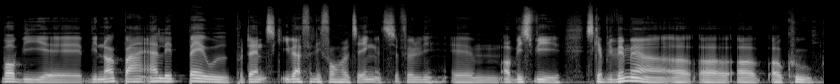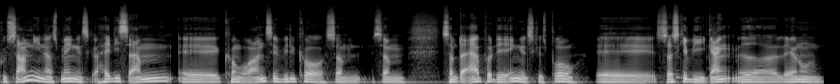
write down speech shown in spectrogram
hvor vi, øh, vi nok bare er lidt bagud på dansk, i hvert fald i forhold til engelsk selvfølgelig. Øh, og hvis vi skal blive ved med at, at, at, at, og kunne, kunne sammenligne os med engelsk, og have de samme øh, konkurrencevilkår, som, som, som der er på det engelske sprog, øh, så skal vi i gang med at lave nogle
